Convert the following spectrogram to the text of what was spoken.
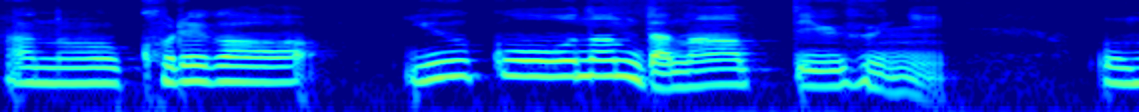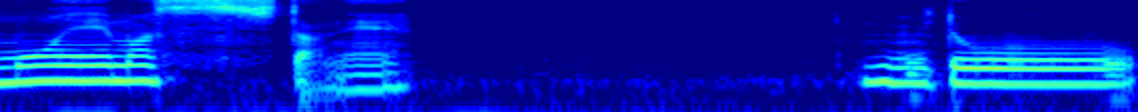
あのこれが有効なんだなっていうふうに思えましたね。うんと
